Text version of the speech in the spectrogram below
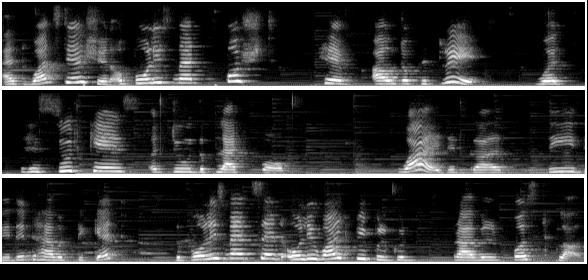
At one station, a policeman pushed him out of the train with his suitcase onto the platform. Why did Gandhi didn't have a ticket? The policeman said only white people could travel first class,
